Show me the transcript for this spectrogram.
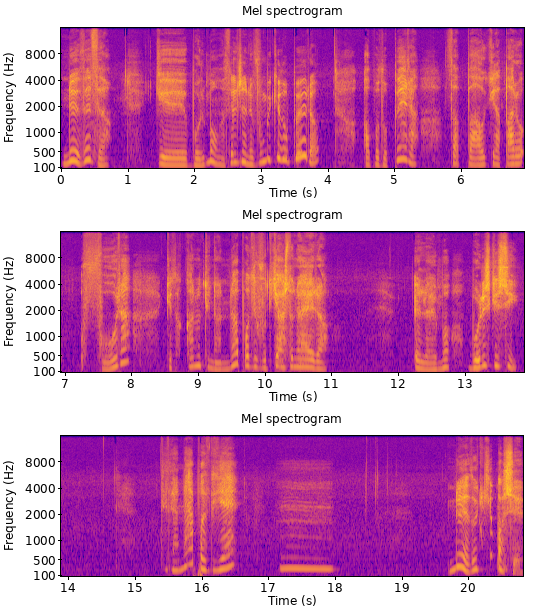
Ναι, βέβαια. Και μπορούμε, άμα θέλεις, να ανεβούμε και εδώ πέρα. Από εδώ πέρα θα πάω και θα πάρω φόρα και θα κάνω την ανάποδη βουτιά στον αέρα. Έλα, Έμα, μπορείς κι εσύ. Την ανάποδη, ε; Μμμ, Ναι, δοκίμασε.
